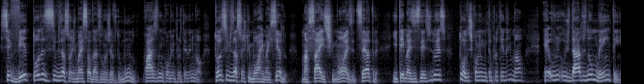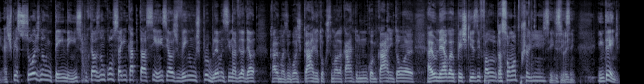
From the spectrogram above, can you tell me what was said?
Você vê todas as civilizações mais saudáveis e longevas do mundo quase não comem proteína animal. Todas as civilizações que morrem mais cedo, maçais, esquimós, etc., e tem mais incidência de doenças, todas comem muita proteína animal. É, os dados não mentem. As pessoas não entendem isso porque elas não conseguem captar a ciência. Elas veem uns problemas assim na vida dela. Cara, mas eu gosto de carne, eu tô acostumado a carne, todo mundo come carne, então é... aí eu nego, aí eu pesquiso e falo. Dá só uma puxadinha aí. Sim, sim, aí. sim. Entende?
